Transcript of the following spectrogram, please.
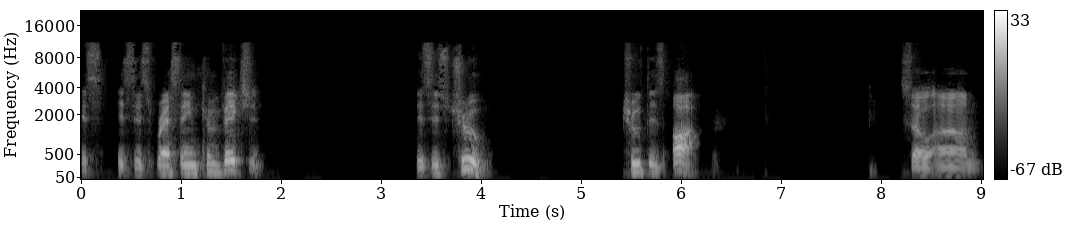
it's it's expressing conviction. This is true. Truth is ought. So um,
